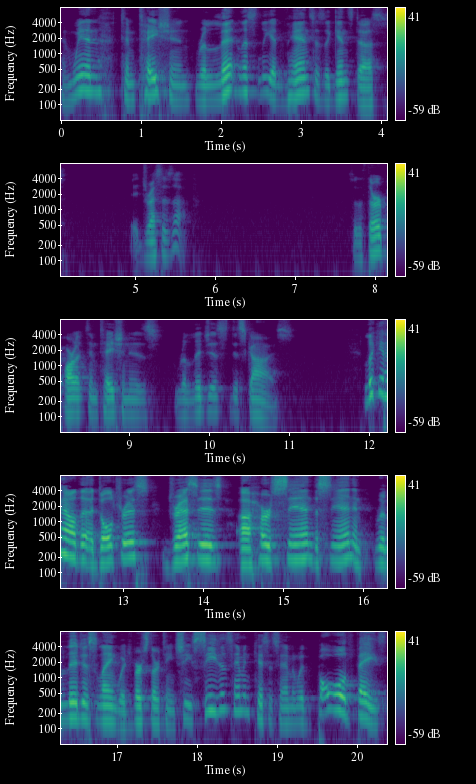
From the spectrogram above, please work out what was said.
And when temptation relentlessly advances against us, it dresses up. So the third part of temptation is religious disguise. Look at how the adulteress dresses uh, her sin, the sin, in religious language. Verse 13. She seizes him and kisses him, and with bold face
